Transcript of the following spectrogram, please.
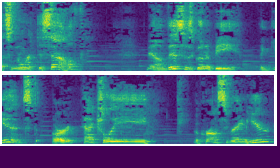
That's north to south. Now this is going to be against, or actually across the grain here,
